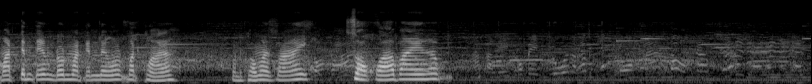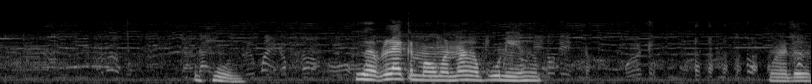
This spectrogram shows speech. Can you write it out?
หมัดเต็มเต็มๆโดนหมัดเต็มเต็มๆหมัดขวานะหมัดขวาหมัดซ้าย ศอกขวาไปครับอะไรก็ไม่รู้นะครับออกมาต้องครับโอ้โหหรือไม่ครับโอ้โหคือแบบแลกกันเมามันมากครับคู่นี้ครับตัวนี้กับมือติดมาเดิน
